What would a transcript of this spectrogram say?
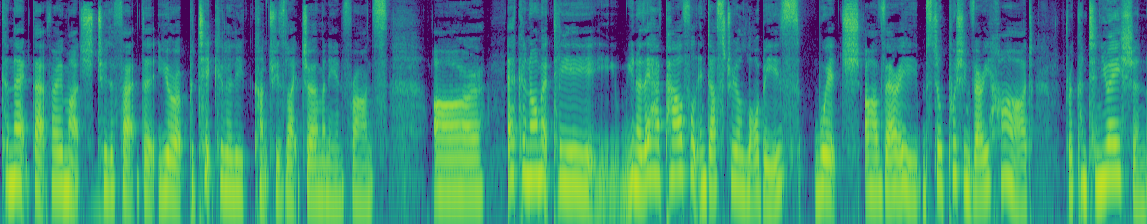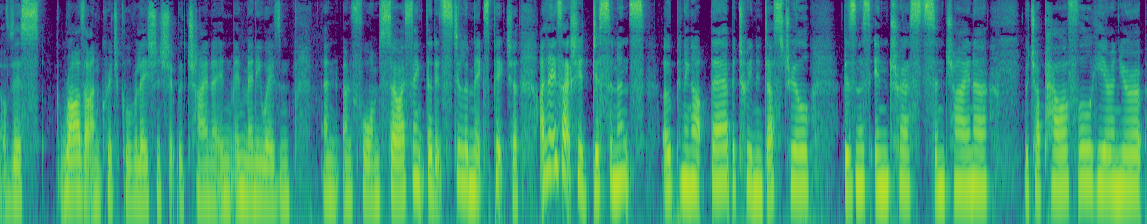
connect that very much to the fact that Europe, particularly countries like Germany and France, are economically, you know, they have powerful industrial lobbies which are very still pushing very hard for a continuation of this rather uncritical relationship with China in, in many ways and, and, and forms. So I think that it's still a mixed picture. I think it's actually a dissonance opening up there between industrial business interests in China, which are powerful here in Europe,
